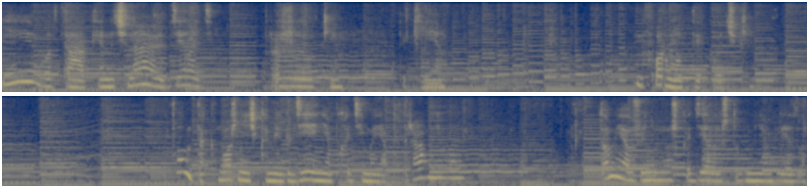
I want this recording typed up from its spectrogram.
И вот так я начинаю делать прожилки такие форму тыквочки. Потом так ножничками, где необходимо, я подравниваю. Потом я уже немножко делаю, чтобы у меня влезло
